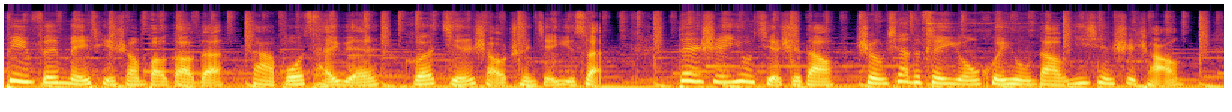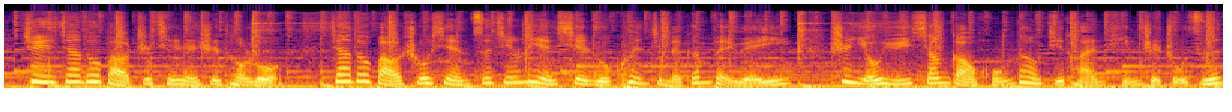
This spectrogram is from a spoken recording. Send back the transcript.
并非媒体上报告的大波裁员和减少春节预算。但是又解释到，省下的费用会用到一线市场。据加多宝知情人士透露，加多宝出现资金链陷入困境的根本原因是由于香港红道集团停止注资，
